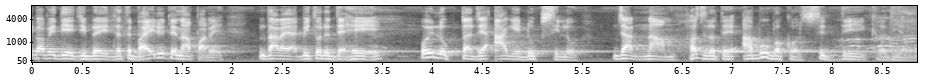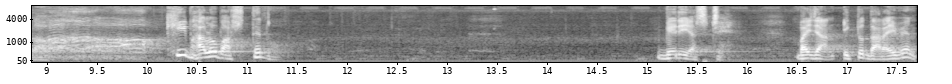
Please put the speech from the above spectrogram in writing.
এভাবে দিয়ে জিব্রাইল যাতে বাইরেতে না পারে, দাঁড়ায়া ভিতরে দেহে ওই লোকটা যে আগে ঢুকছিল যার নাম হজরতে আবু বকর সিদ্দিক কি ভালোবাসতেন বেরিয়ে আসছে। ভাইজান, একটু দাঁড়াইবেন?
